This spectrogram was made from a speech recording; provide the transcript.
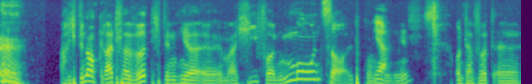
Ach, ich bin auch gerade verwirrt. Ich bin hier äh, im Archiv von moonsalt.de ja. und da wird äh,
